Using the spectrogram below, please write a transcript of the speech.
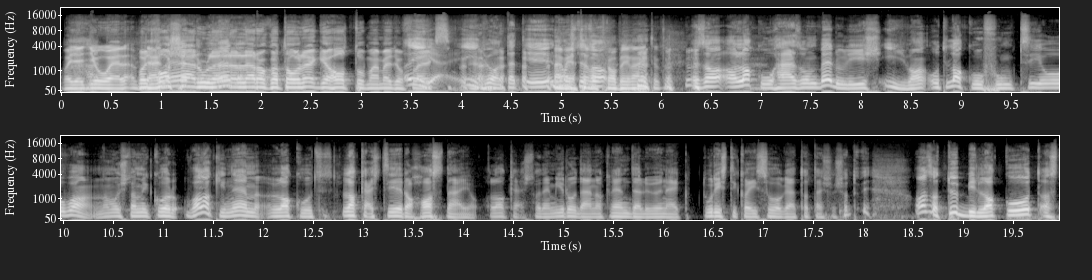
vagy egy jó el... Vagy vasárul le, lerakatól reggel hattól már megy a flex. Igen, így van. Tehát, nem most ez a, a problémáitokat. Ez a, a lakóházon belül is így van, ott lakófunkció van. Na most, amikor valaki nem lakó, lakás célra használja a lakást, hanem irodának, rendelőnek, turisztikai szolgáltatásra, stb., az a többi lakót, azt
